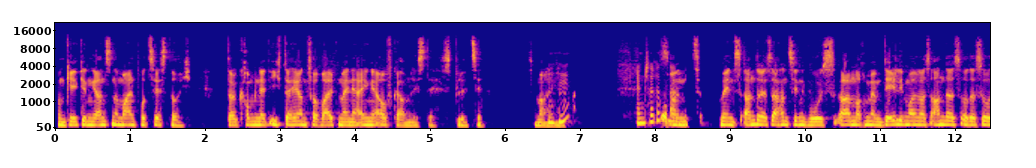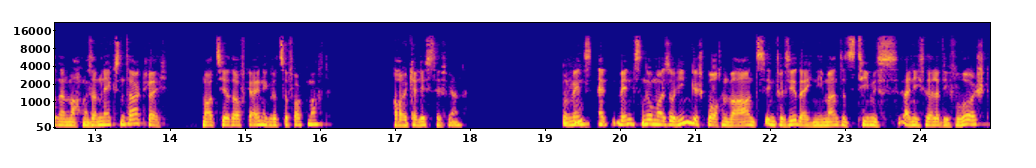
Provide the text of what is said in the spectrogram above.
und geht den ganz normalen Prozess durch. Da komme nicht ich daher und verwalte meine eigene Aufgabenliste. Das ist Blödsinn. Das mache ich mhm. nicht. Interessant. Und wenn es andere Sachen sind, wo es, ah, machen wir im Daily mal was anderes oder so, dann machen wir es am nächsten Tag gleich. Man hat sich ja darauf geeinigt, wird sofort gemacht. Brauche ich keine Liste führen. Und mhm. wenn es nur mal so hingesprochen war und es interessiert eigentlich niemand, das Team ist eigentlich relativ wurscht,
